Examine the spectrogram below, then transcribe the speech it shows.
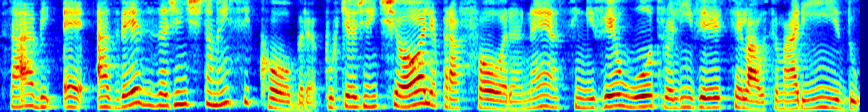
sabe? É, às vezes a gente também se cobra, porque a gente olha para fora, né, assim, e vê o outro ali, vê, sei lá, o seu marido,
